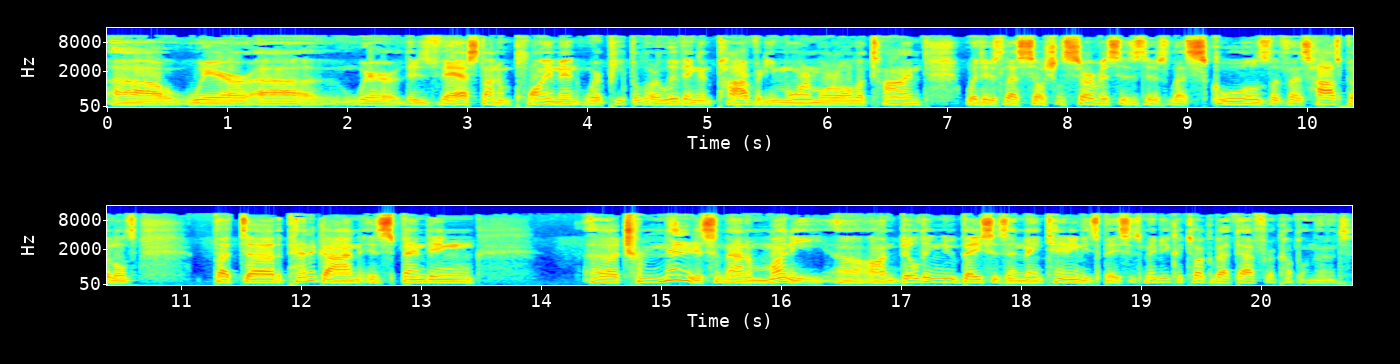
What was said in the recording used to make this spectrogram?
uh, where uh, where there's vast unemployment, where people are living in poverty more and more all the time, where there's less social services, there's less schools, there's less hospitals. But uh, the Pentagon is spending a tremendous amount of money uh, on building new bases and maintaining these bases. Maybe you could talk about that for a couple of minutes.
